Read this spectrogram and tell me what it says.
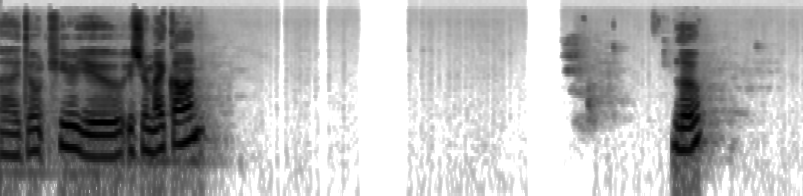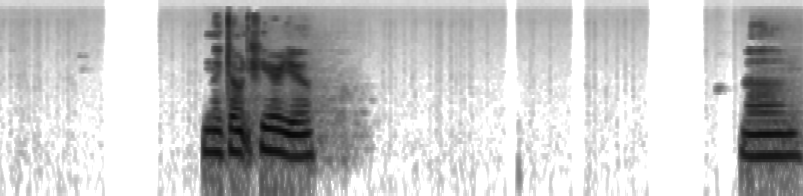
I don't hear you. Is your mic on? Hello? I don't hear you. Um,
